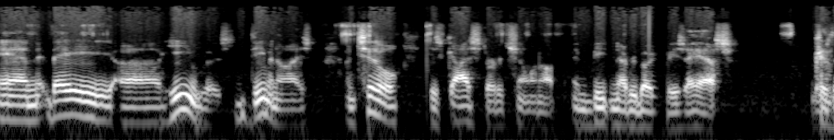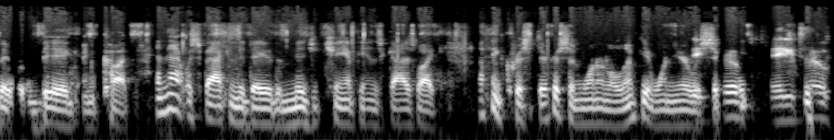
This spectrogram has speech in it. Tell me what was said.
and they, uh, he was demonized until his guys started showing up and beating everybody's ass because they were big and cut. And that was back in the day of the midget champions, guys like, I think Chris Dickerson won an Olympia one year with 82. 82.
